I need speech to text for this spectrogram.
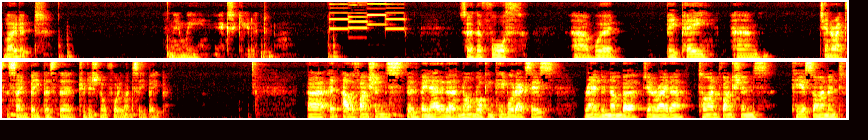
load it, and then we execute it. So the Forth uh, word BP um, generates the same beep as the traditional 41C beep. Uh, other functions that have been added are non-blocking keyboard access, random number generator, time functions, key assignment,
